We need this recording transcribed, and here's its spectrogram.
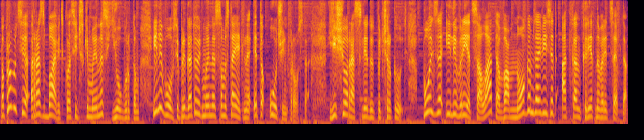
Попробуйте разбавить классический майонез йогуртом или вовсе приготовить майонез самостоятельно. Это очень просто. Еще раз следует подчеркнуть, польза или вред салата во многом зависит от конкретного рецепта.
